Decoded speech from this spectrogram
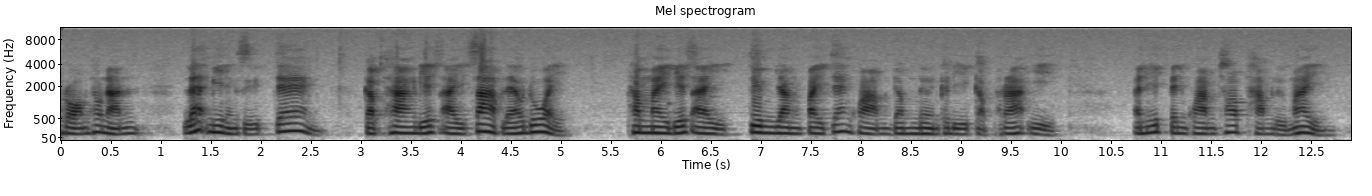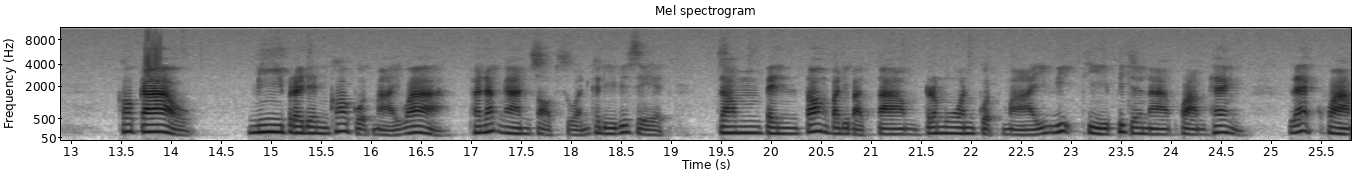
พร้อมเท่านั้น และมีหนังสือแจ้งกับทาง DSI ทราบแล้วด้วยทำไม DSI จึงยังไปแจ้งความดำเนินคดีกับพระอีก อันนี้เป็นความชอบธรรมหรือไม่ ข้อ 9 มีประเด็นข้อกฎหมายว่า พนักงานสอบสวนคดีพิเศษ จำเป็นต้องปฏิบัติตามประมวลกฎหมายวิธีพิจารณาความแพ่ง และความ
